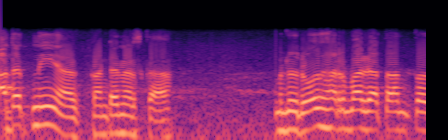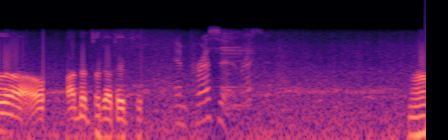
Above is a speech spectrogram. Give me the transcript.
आदत नहीं है कंटेनर्स का। मतलब रोज हर बार जाता हूँ तो आदत हो जाती थी। हाँ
